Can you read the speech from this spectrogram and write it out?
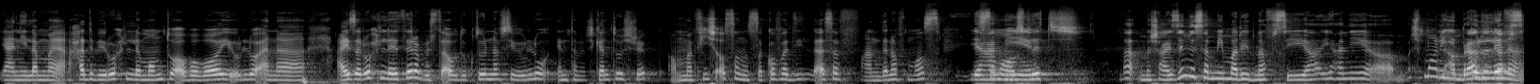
يعني لما حد بيروح لمامته أو باباه يقول له أنا عايزة أروح لثيرابيست أو دكتور نفسي بيقول له أنت مش كلت وشربت؟ ما فيش أصلا الثقافة دي للأسف عندنا في مصر لسه ما يعني وصلتش. ما مش عايزين نسميه مريض نفسي يعني مش مريض الأمراض كلنا. النفس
